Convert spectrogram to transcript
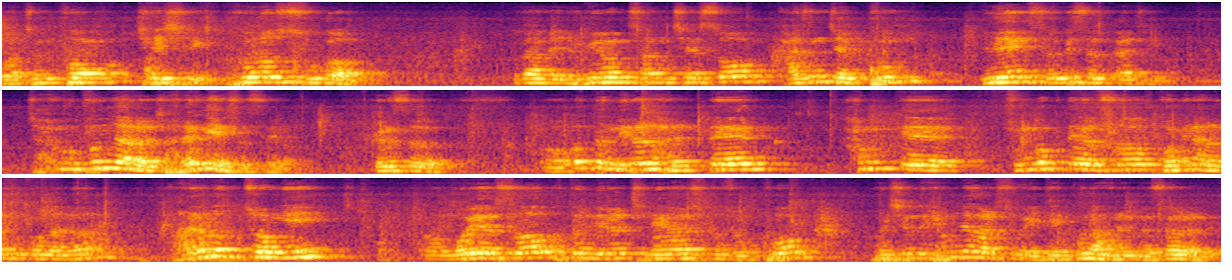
뭐 전통 채식, 헌옷 수거, 그 다음에 유기농산 채소, 가전제품, 유행 서비스까지 전부 분야를 다르게 했었어요. 그래서 어, 어떤 일을 할 때 함께 중복되어서 고민하는 것보다는 다른 업종이 어, 모여서 어떤 일을 진행할 수도 좋고 훨씬 더 협력할 수가 있겠구나 하는 것을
